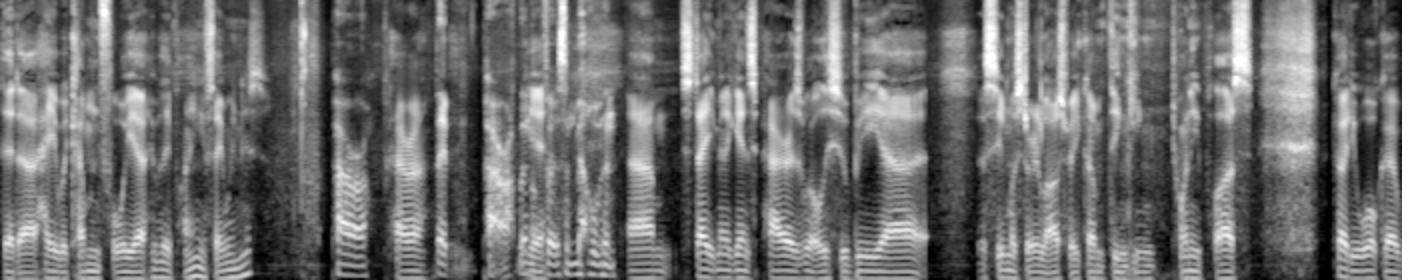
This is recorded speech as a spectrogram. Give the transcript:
that uh, hey, we're coming for you. Who are they playing if they win this? Para. Para. They're para. They're Yeah. not first in Melbourne. Um, statement against Para as well. This will be uh, a similar story last week. I'm thinking 20 plus. Cody Walker,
